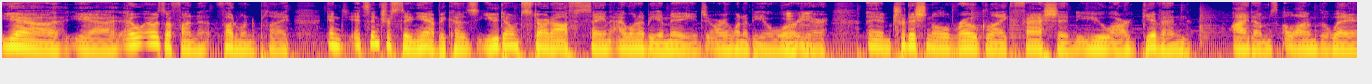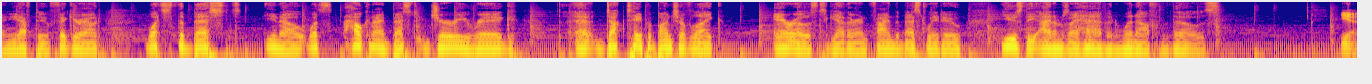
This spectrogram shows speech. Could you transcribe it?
Yeah, yeah, it, it, was a fun fun one to play, and it's interesting, yeah, because you don't start off saying I want to be a mage or I want to be a warrior. Mm-hmm. In traditional rogue-like fashion, you are given items along the way, and you have to figure out what's the best, you know, what's how can I best jury rig, uh, duct tape a bunch of like arrows together and find the best way to use the items I have and win off of those. Yeah,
